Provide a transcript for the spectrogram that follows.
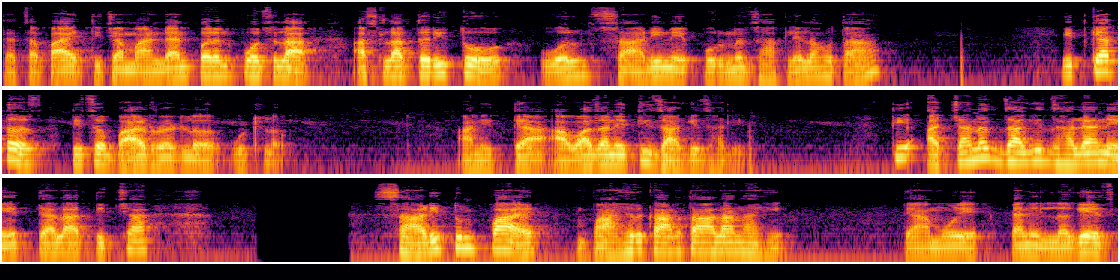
त्याचा पाय तिच्या मांड्यांपर्यंत पोचला असला तरी तो वरून साडीने पूर्ण झाकलेला होता. इतक्यातच तिचं बाळ रडलं उठलं. आणि त्या आवाजाने ती जागी झाली. ती अचानक जागी झाल्याने त्याला तिच्या साडीतून पाय बाहेर काढता आला नाही. त्यामुळे त्याने लगेच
